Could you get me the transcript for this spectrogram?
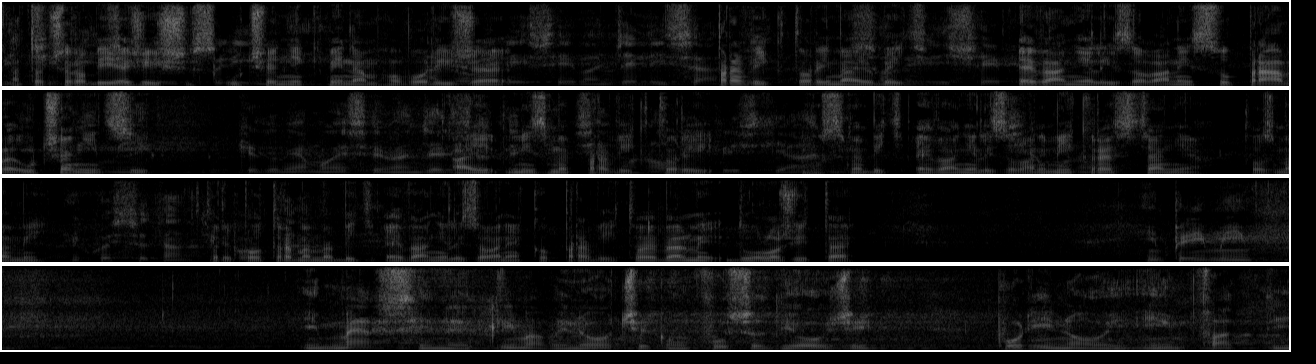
A to, čo robí Ježiš s učeníkmi, nám hovorí, že prví, ktorí majú byť evangelizovaní, sú práve učeníci. Aj my sme prví, ktorí musíme byť evangelizovaní. My, kresťania, to sme my, ktorí potrebujeme byť evangelizovaní ako prví. To je veľmi dôležité. Immersi nel clima veloce e confuso di oggi, puri noi, infatti,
